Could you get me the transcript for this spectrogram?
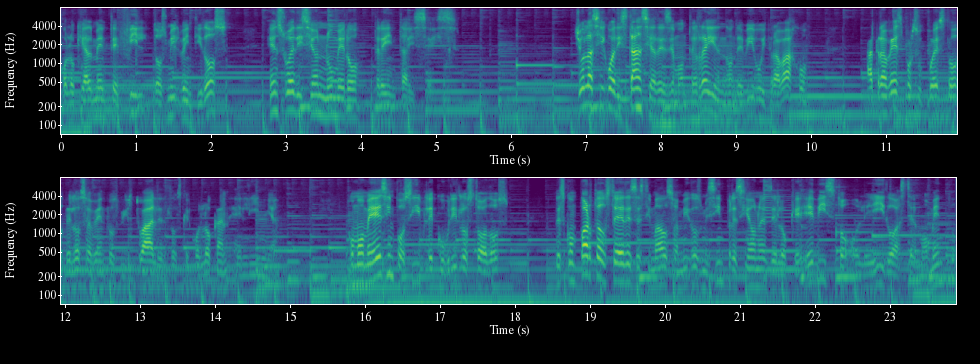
coloquialmente FIL 2022 en su edición número 36. Yo la sigo a distancia desde Monterrey, en donde vivo y trabajo, a través, por supuesto, de los eventos virtuales, los que colocan en línea. Como me es imposible cubrirlos todos, les comparto a ustedes, estimados amigos, mis impresiones de lo que he visto o leído hasta el momento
